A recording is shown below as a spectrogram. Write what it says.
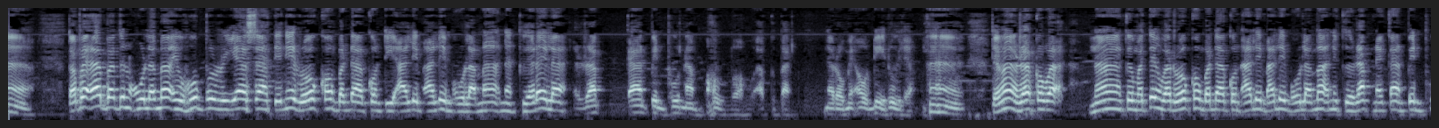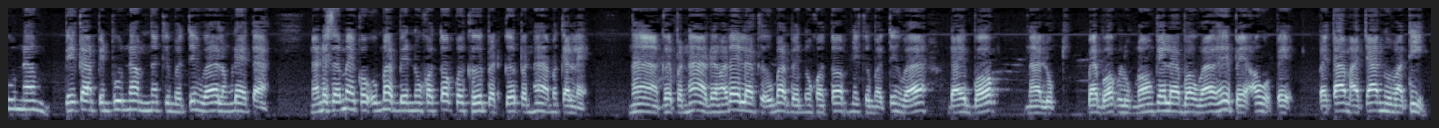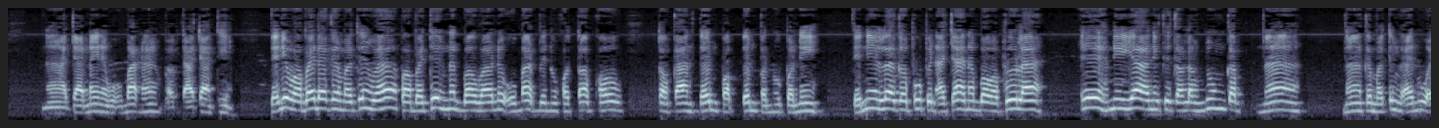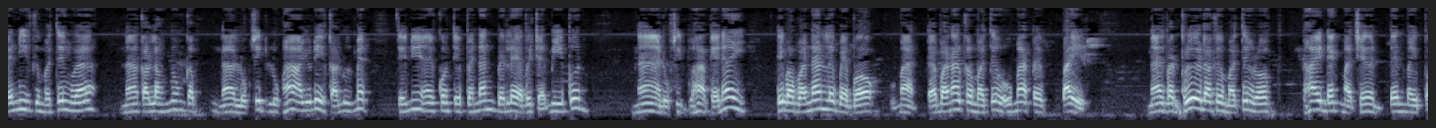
ต่อไปอับดุลอุลามะอิฮุบุริยาซะทีนี้โรคของบรรดาคนที่อาลิมอาลิมอุลามะนั่นคืออะไรล่ะรักการเป็นผู้นำอัลลอฮฺอักบัรนะเราไม่เอาดีด้วยแล้วแต่ว่ารักก็ว่านะคือมาเต้งว่าโรคของบรรดาคนอาลิมอาลิมอุลามะนี่คือรักในการเป็นผู้นำในการเป็นผู้นำนั่นคือมาเต้งว่าลองได้แต่ในสมัยของอุมัรเบนนุคอตอบก็เคยเกิดปัญหาเหมือนกันแหละ นะเกิดปัญหาเรื่องอะไรล่ะคืออุมัรเบนนุคอตอบนี่คือมาเต้งว่าได้บอกนะลูกไปบอกลูกน้องแกแล้วบอกว่าเฮ้ยไปเอาไปไปตามอาจารย์นู่นมาที่นะอาจารย์ในในอุบัตินะไปอาจารย์ที่แต่นี่ว่าไปได้ก็มาถึงว่าพอไปถึงนั่นบอกว่าในอุบัติเป็นอุคตอบเขาต้องการเตือนปรับเตือนปนุปนีแต่นี่เลิกกับผู้เป็นอาจารย์นั้นบอกว่าเพื่อละเอ๊ะนี่ย่านี่คือกำลังยุ่งกับนะนะก็มาถึงไอ้นู่นไอ้นี่คือมาถึงว่า นะกำลังยุ่งกับนะลูกศิษย์ลูกห้าอยู่ดิกับลูกเม็ดทีนี้ไอ้คนที่ไปนั่นไปแล่ไปจะมีเพิ่อนนะลูกศิษย์ห้าแก่ได้ที่บอกว่านั้นเลยไปบอกอุมาแต่บานั้นก็มาถึงอุมาไปไปนะพันพื้นแล้วก็มาถึงเราให้เด็กมาเชิญเต้นไม่ไป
